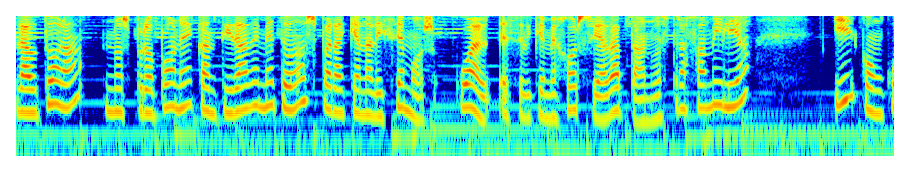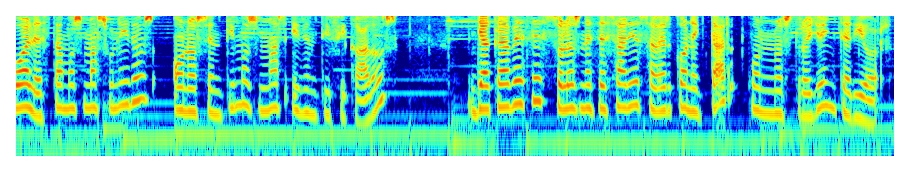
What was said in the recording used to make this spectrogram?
La autora nos propone cantidad de métodos para que analicemos cuál es el que mejor se adapta a nuestra familia y con cuál estamos más unidos o nos sentimos más identificados, ya que a veces solo es necesario saber conectar con nuestro yo interior.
